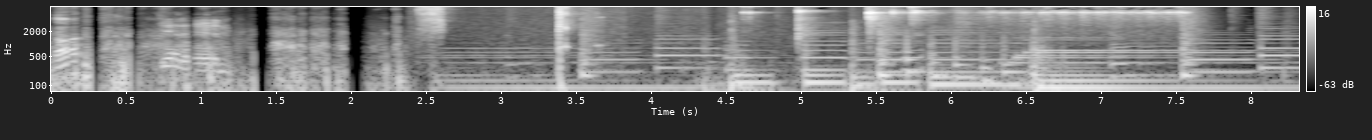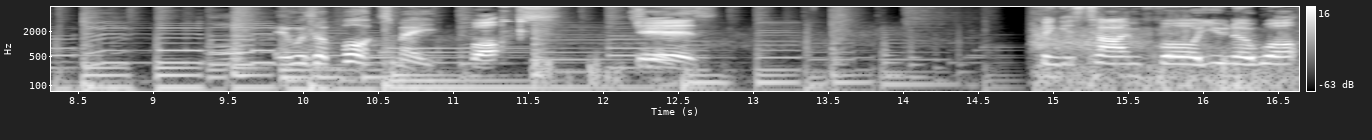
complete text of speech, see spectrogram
Done. It was a box, mate. Bots. Cheers. I think it's time for you know what?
